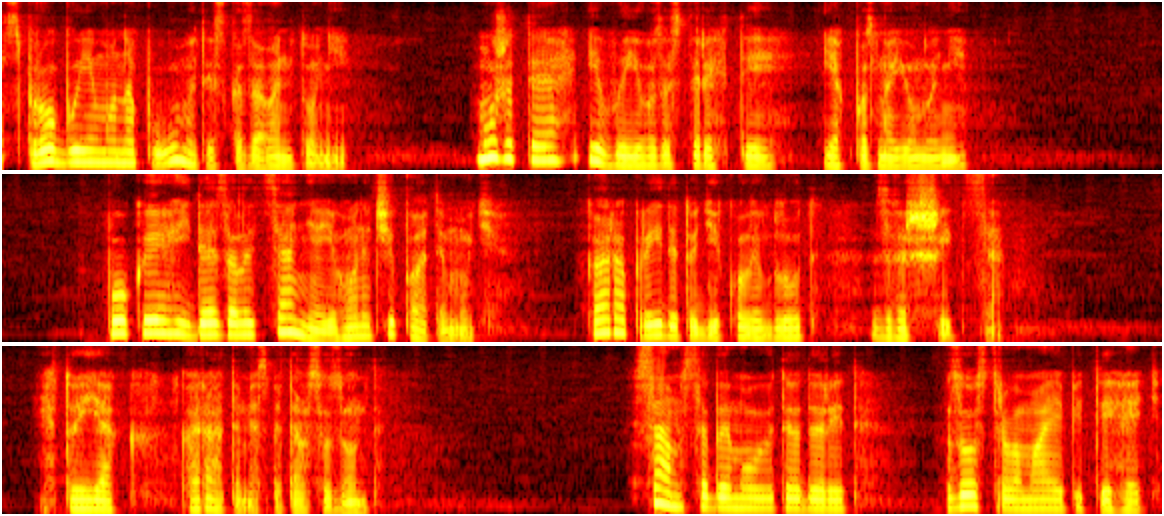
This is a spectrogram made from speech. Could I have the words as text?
Спробуємо напоумити, сказав Антоній. Можете і ви його застерегти, як познайомлені. Поки йде залицяння, його не чіпатимуть. Кара прийде тоді, коли блуд звершиться. То як каратиме? спитав Созонт. Сам себе, мовив Теодорит, з острова має піти геть,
